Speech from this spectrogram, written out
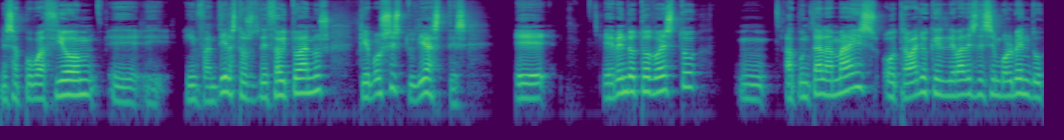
nesa poboación eh, infantil, estos 18 anos, que vos estudiastes. Eh, E vendo todo isto, mm, apuntala máis o traballo que levades desenvolvendo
